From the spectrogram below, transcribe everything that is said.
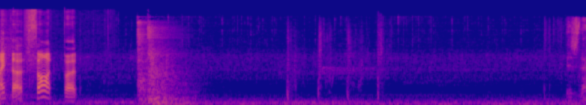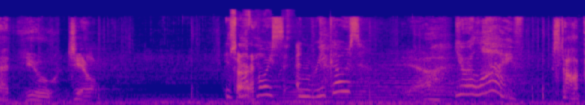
Like that thought, but... Is that you, Jill? Is Sorry. that voice Enrico's? Yeah? You're alive. Stop!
